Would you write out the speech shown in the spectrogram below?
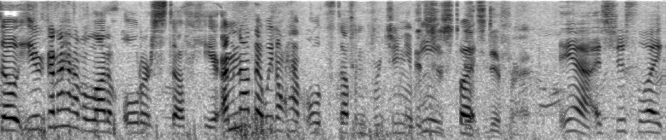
So you're gonna have a lot of older stuff here. I mean, not that we don't have old stuff in Virginia It's Beach, just but it's different. yeah, it's just like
